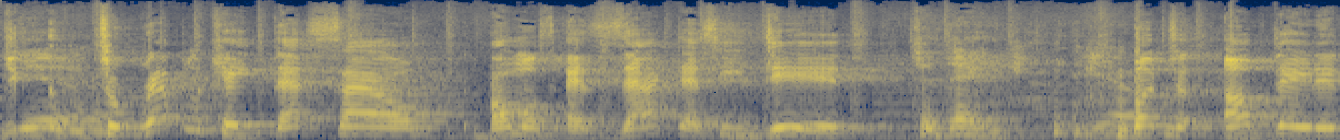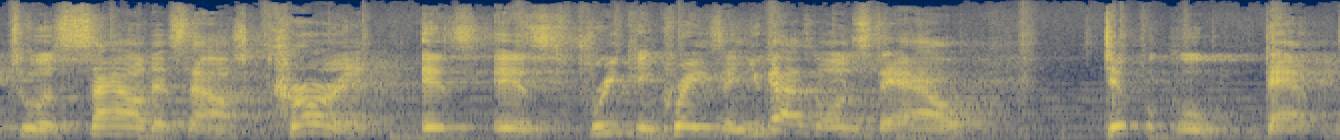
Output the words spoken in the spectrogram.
Yeah. to replicate that sound almost exact as he did Today. but to update it to a sound that sounds current is is freaking crazy. And you guys don't understand how difficult that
